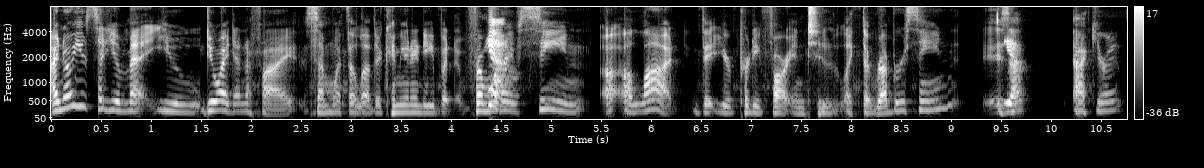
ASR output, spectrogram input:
I know you said you met you do identify some with the leather community, but from what I've seen a, a lot, that you're pretty far into like the rubber scene. Is Yeah. that accurate?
